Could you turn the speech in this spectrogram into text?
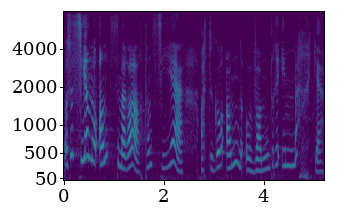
Og så sier han noe annet som er rart. Han sier at det går an å vandre i mørket.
